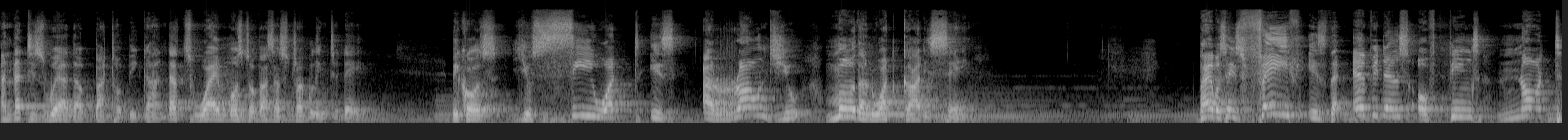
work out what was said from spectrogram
And that is where the battle began. That's why most of us are struggling today. Because you see what is around you more than what God is saying. Bible says faith is the evidence of things not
